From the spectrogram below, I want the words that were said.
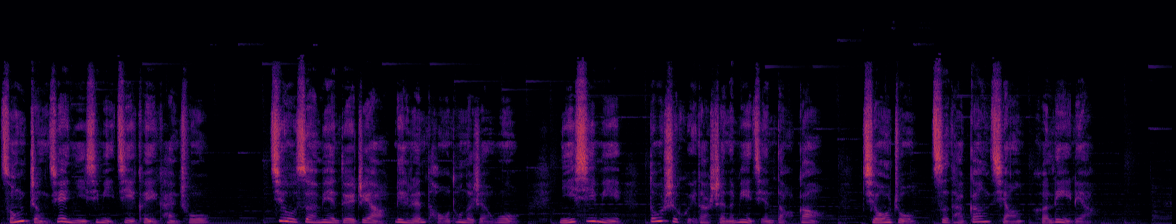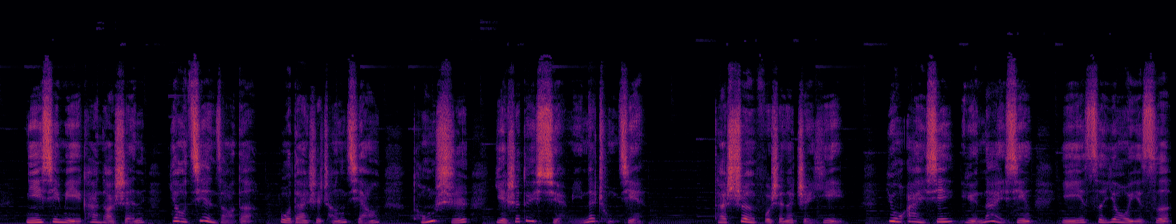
从整卷尼西米记可以看出，就算面对这样令人头痛的人物，尼西米都是回到神的面前祷告，求主赐他刚强和力量。尼西米看到神要建造的不单是城墙，同时也是对选民的重建。他顺服神的旨意，用爱心与耐性一次又一次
